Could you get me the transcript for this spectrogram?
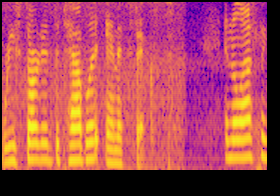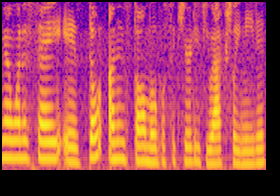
restarted the tablet and it's fixed. And the last thing I want to say is don't uninstall mobile security if you actually need it.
